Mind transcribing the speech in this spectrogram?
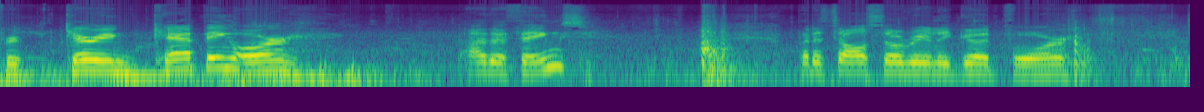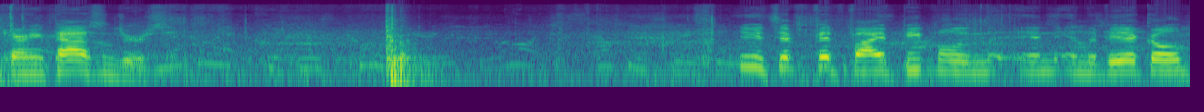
for carrying camping or other things. But it's also really good for carrying passengers. You can fit five people in the, in, in the vehicle,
